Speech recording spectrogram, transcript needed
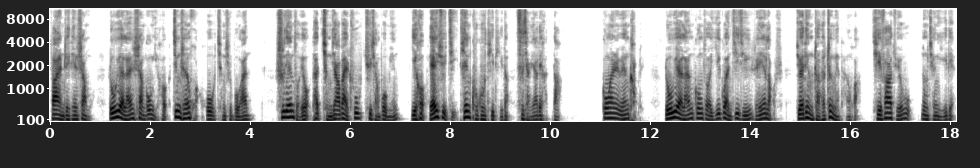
发案这天上午，卢月兰上工以后精神恍惚，情绪不安。十点左右，她请假外出，去向不明。以后连续几天哭哭啼啼的，思想压力很大。公安人员考虑，卢月兰工作一贯积极，人也老实，决定找她正面谈话。启发觉悟，弄清疑点。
